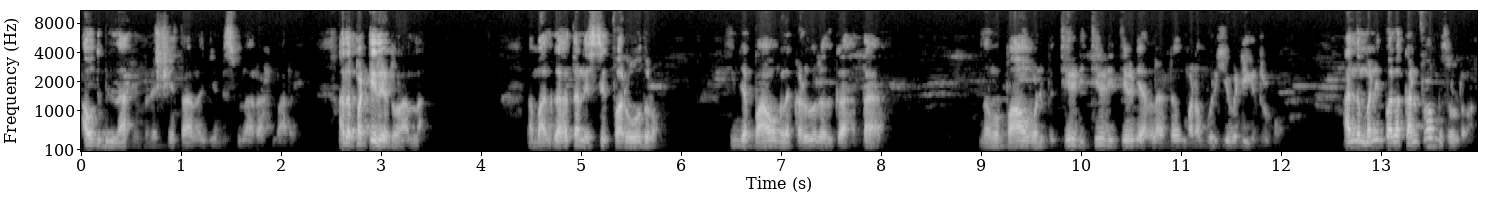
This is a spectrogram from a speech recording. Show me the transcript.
அவுது பில்லாஹி மினஷ் ரஜி பிஸ்மில்லா ரஹ்மான் அதை பட்டியலிடுறான் அல்லாஹ். நம்ம அதுக்காகத்தான் இஸ்திக்ஃபார் ஓதுறோம். இந்த பாவங்களை கழுவுறதுக்காகத்தான் நம்ம பாவம் மன்னிப்பு தேடி தேடி தேடி அல்லாட்ட மனம் முடிக்க வேண்டிக்கிட்டு இருக்கோம். அந்த மன்னிப்பெல்லாம் கன்ஃபார்ம் சொல்றான்.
